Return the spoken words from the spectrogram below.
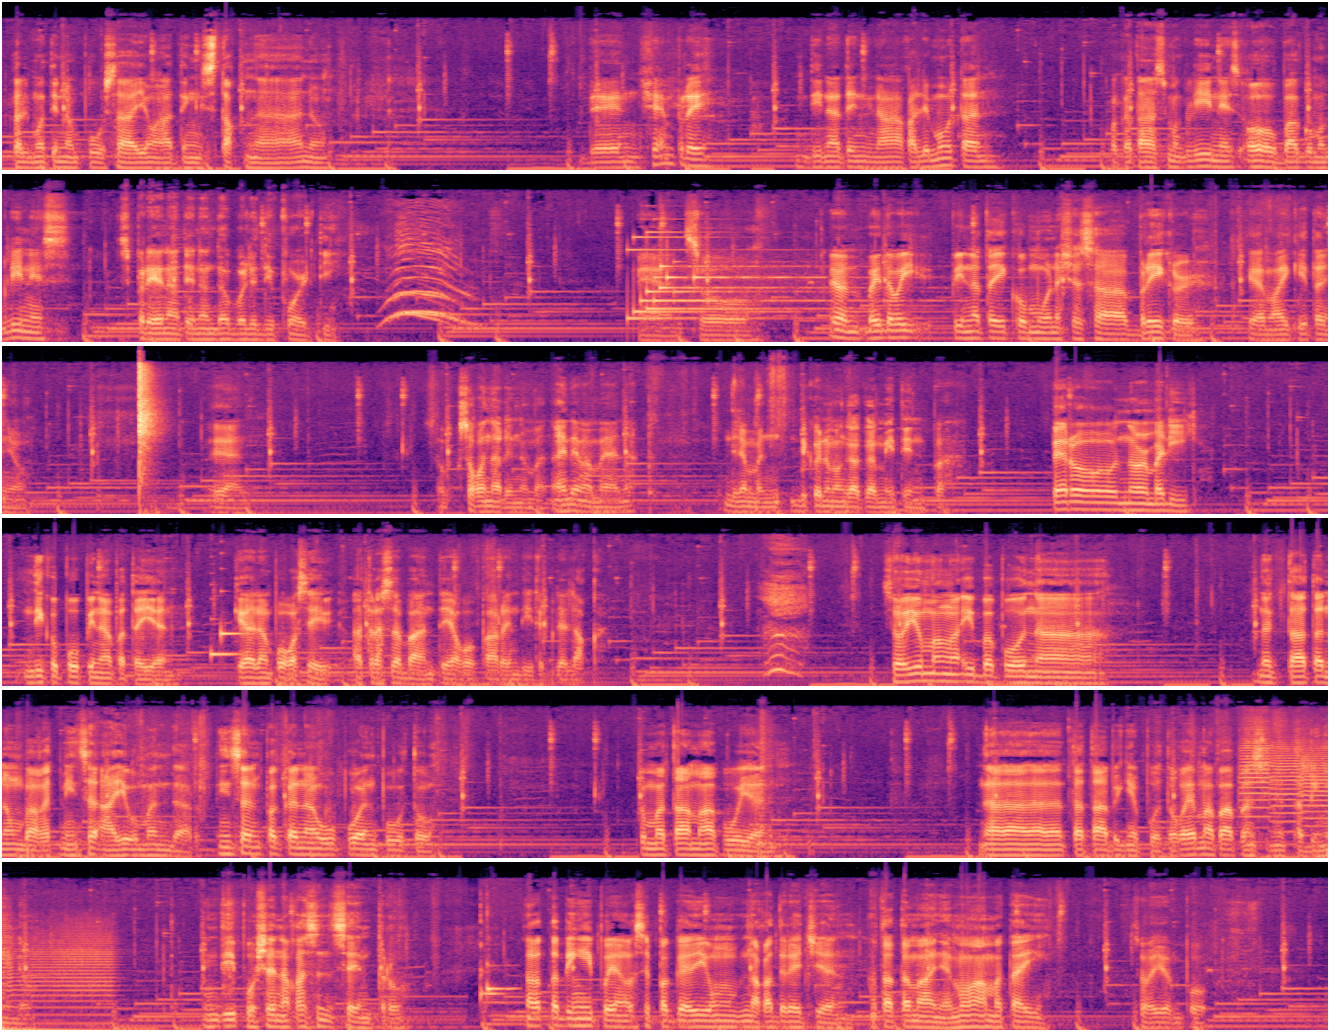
kalmutin ng pusa yung ating stock na ano. Then, syempre, hindi natin nakakalimutan pagkatapos maglinis o bago maglinis, spray natin ng WD-40. Ayan, so, yun, by the way, pinatay ko muna siya sa breaker, kaya makikita nyo. Ayan. So, gusto ko na rin naman. Ay, hindi, mamaya na. Hindi naman, hindi ko naman gagamitin pa. Pero normally, hindi ko po pinapatayan. Kaya lang po kasi atras sa bante ako para hindi naglalak. So yung mga iba po na nagtatanong bakit minsan ayaw umandar. Minsan pagka naupuan po to, tumatama po yan. Na tatabig niya po to. Kaya mapapansin yung tabing niyo. Hindi po siya nakasentro. Nakatabingi po yan kasi pag yung nakadiretso yan, natatamaan yan, mamamatay. So, ayun po.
